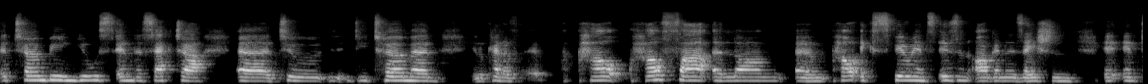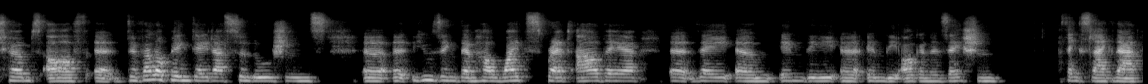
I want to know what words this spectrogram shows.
a, term being used in the sector uh, to determine, you know, kind of uh, how how far along, um, how experienced is an organization in, in terms of uh, developing data solutions, uh, uh using them, how widespread are there uh, they um, in the in the organization, things like that,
